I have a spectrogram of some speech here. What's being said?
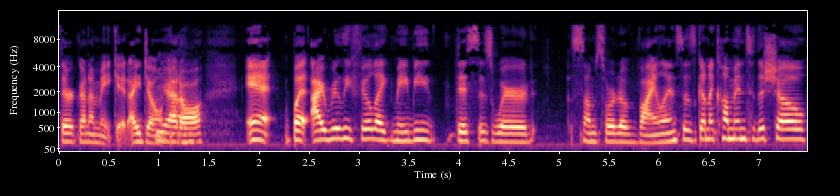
they're gonna make it. I don't Yeah. at all. And but I really feel like maybe this is where some sort of violence is gonna come into the show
